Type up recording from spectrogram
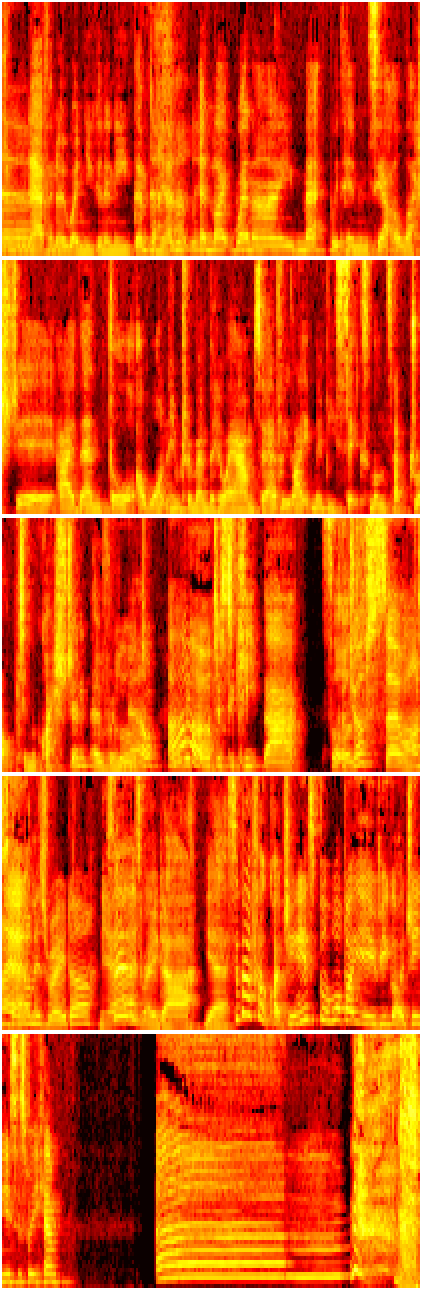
Yeah. you never know when you're going to need them. Definitely. And like when I met with him in Seattle last year, I then thought I want him to remember who I am. So every like maybe six months, I've dropped him a question over Good. email, Oh. just to keep that sort of Just so on it. Stay it. on his radar. yeah. stay on his radar. Yeah, so that felt quite genius. But what about you? Have you got a genius this weekend? Um.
